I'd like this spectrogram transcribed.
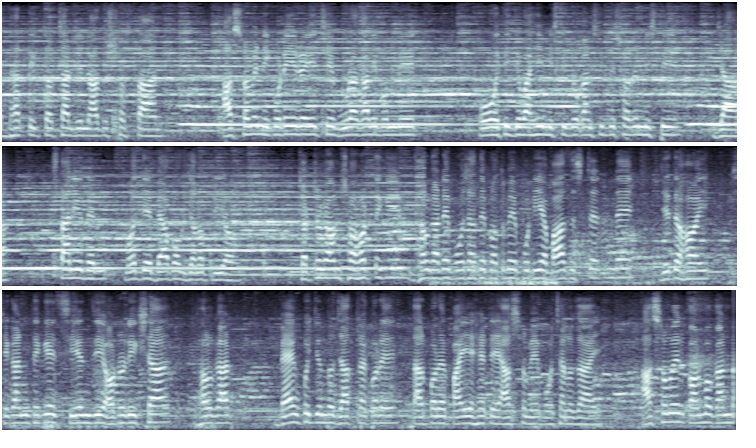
আধ্যাত্মিক চর্চার জন্য আদর্শ স্থান। আশ্রমের নিকটেই রয়েছে বুড়াকালী মন্দির ও ঐতিহ্যবাহী মিষ্টির দোকান সিদ্ধেশ্বরের মিষ্টি, যা স্থানীয়দের মধ্যে ব্যাপক জনপ্রিয়। চট্টগ্রাম শহর থেকে ধলঘাটে পৌঁছাতে প্রথমে পটিয়া বাস স্ট্যান্ডে যেতে হয়। সেখান থেকে সিএনজি, অটোরিকশা, ধলঘাট ব্যাংক পর্যন্ত যাত্রা করে, তারপরে পায়ে হেঁটে আশ্রমে পৌঁছানো যায়। আশ্রমের কর্মকাণ্ড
